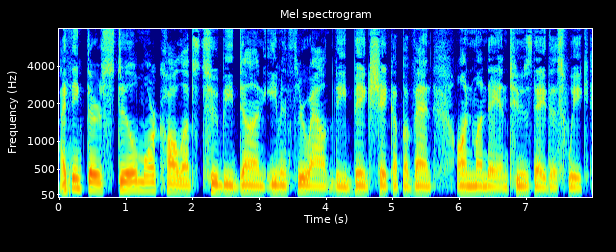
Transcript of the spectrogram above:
I think there's still more call ups to be done even throughout the big shakeup event on Monday and Tuesday this week.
